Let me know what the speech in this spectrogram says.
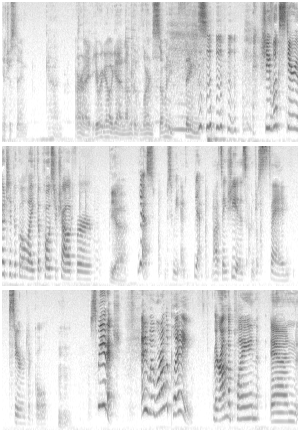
Interesting. God. All right, here we go again. I'm going to learn so many things. she looks stereotypical, like the poster child for yeah. yes. Sweden. Yeah. I'm not saying she is. I'm just saying stereotypical Mhm. Swedish. Anyway, we're on the plane. They're on the plane, and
